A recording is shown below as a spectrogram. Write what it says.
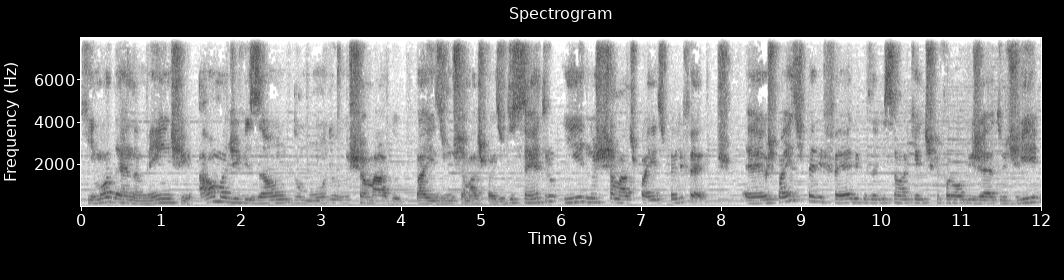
que modernamente há uma divisão do mundo nos chamados países, nos chamados países do centro e nos chamados países periféricos. É, os países periféricos eles são aqueles que foram objeto de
